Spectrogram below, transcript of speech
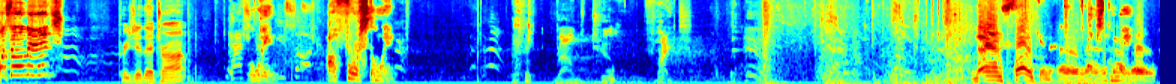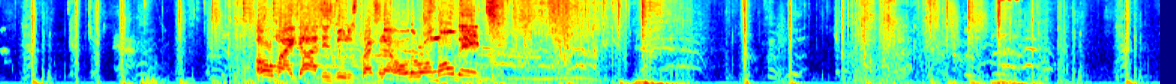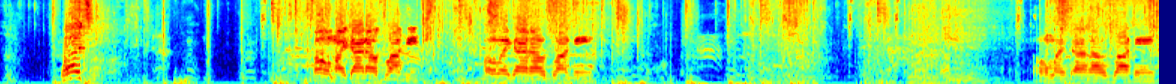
What's up, bitch? Appreciate that, Trump. Hashtag Win. I'll force the win. Round two. Fight. Man, fucking hell, man. That's not. Oh my god, this dude is pressing at all the wrong moments. What? Oh my god, I was blocking. Oh my god, I was blocking. Oh my god, I was blocking.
